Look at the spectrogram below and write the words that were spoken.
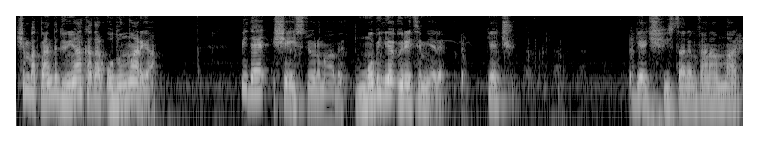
Şimdi bak bende dünya kadar odun var ya. Bir de şey istiyorum abi. Mobilya üretim yeri. Geç. Geç. Hisarım falan var.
